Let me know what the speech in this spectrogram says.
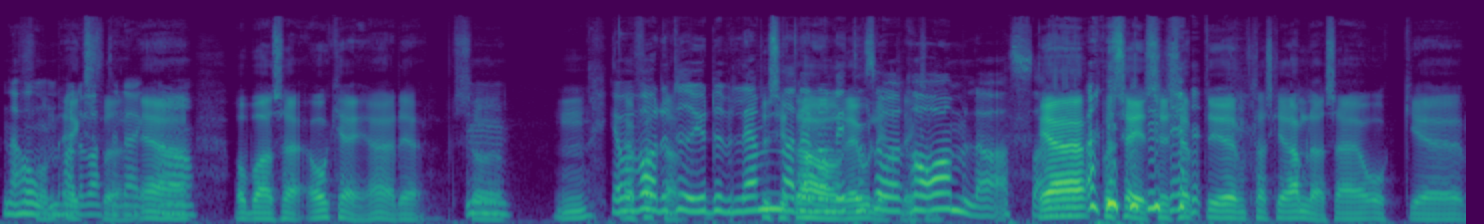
När hon från hade varit iväg. Ja. Ja. Och bara såhär, okej, ja det, så. Mm. Mm, Ja vad var det fattar. du Du sitter lämnade och liten roligt, så liksom. Ramlösa. Ja precis, jag köpte ju en flaska Ramlösa och eh,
